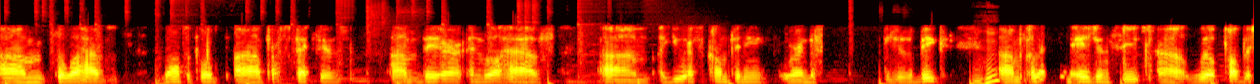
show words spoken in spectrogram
Um, so we'll have multiple uh, perspectives um, there, and we'll have um, a U.S. company. We're in the which is a big mm-hmm. um, collection agency. Uh, we'll publish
